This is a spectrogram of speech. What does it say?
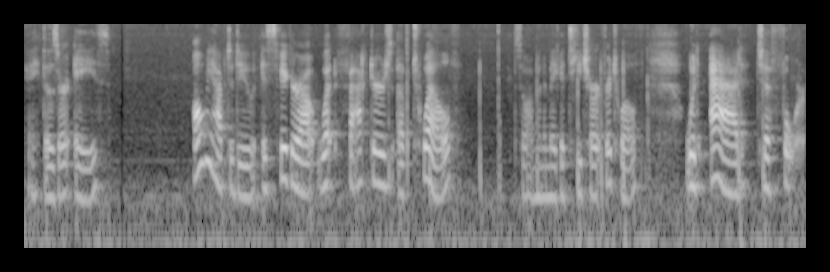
Okay, those are a's. All we have to do is figure out what factors of 12, so I'm going to make a t-chart for 12, would add to 4.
